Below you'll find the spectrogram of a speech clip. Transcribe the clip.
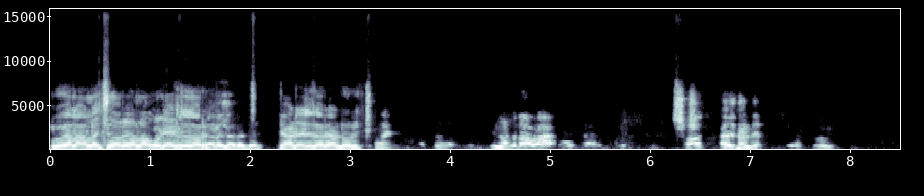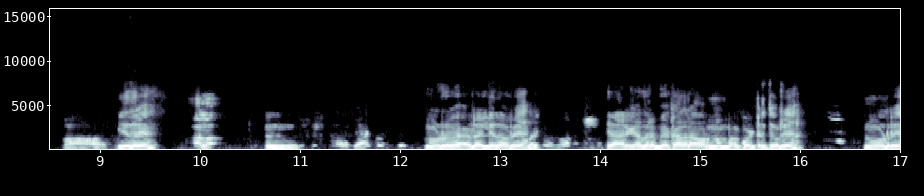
ಇವು ಎಲ್ಲ ಹಲ್ಲ ಹಚ್ಚಿದವ್ರಿ ಎಲ್ಲ ಹುಡಿಯಾಡಿದವ್ರಿ. ಎರಡ್ ಹೇಳಿದವ್ರಿ ಎರಡು ರೀ ಇದ್ರಿ? ಅಲ್ಲ. ನೋಡ್ರಿ ಎರಡಲ್ಲಿ ಇದಾವ್ರಿ. ಯಾರಿಗಾದ್ರ ಬೇಕಾದ್ರ ಅವ್ರ ನಂಬರ್ ಕೊಟ್ಟಿರ್ತೀವ್ರಿ. ನೋಡ್ರಿ.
